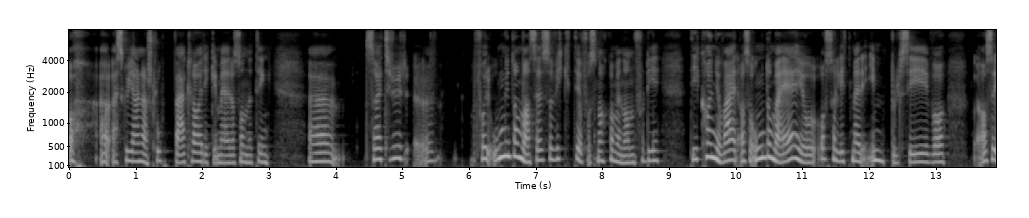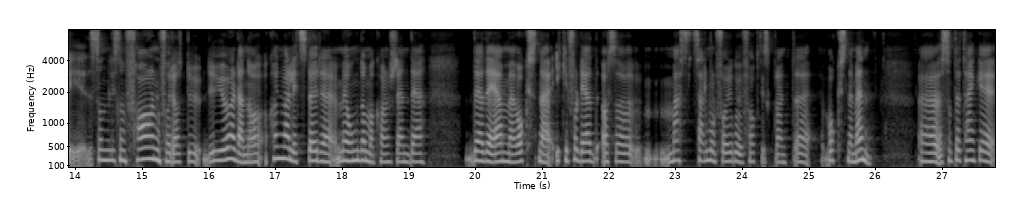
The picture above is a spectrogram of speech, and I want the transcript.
åh, jeg, jeg skulle gjerne ha sluppet, jeg klarer ikke mer, og sånne ting. Uh, så jeg tror uh, for ungdommer så er det så viktig å få snakka med noen, fordi de kan jo være Altså, ungdommer er jo også litt mer impulsive, og altså, sånn liksom faren for at du, du gjør deg noe, kan være litt større med ungdommer kanskje enn det det det er med voksne. Ikke for det, altså Mest selvmord foregår jo faktisk blant eh, voksne menn. Uh, så jeg tenker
